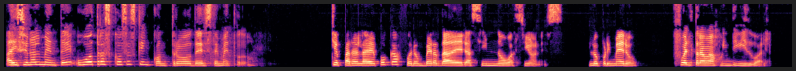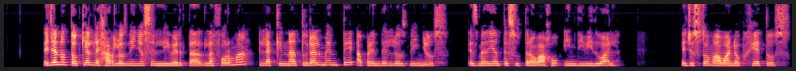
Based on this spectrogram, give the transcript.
Adicionalmente, hubo otras cosas que encontró de este método, que para la época fueron verdaderas innovaciones. Lo primero fue el trabajo individual. Ella notó que al dejar los niños en libertad, la forma en la que naturalmente aprenden los niños es mediante su trabajo individual. Ellos tomaban objetos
